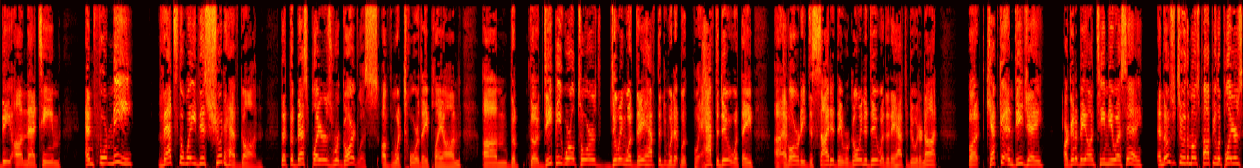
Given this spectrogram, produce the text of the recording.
be on that team. And for me, that's the way this should have gone that the best players, regardless of what tour they play on, um, the the DP World Tour doing what they have to do, what, it, what have to do, what they uh, have already decided they were going to do, whether they have to do it or not. But Koepka and DJ are going to be on Team USA, and those are two of the most popular players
